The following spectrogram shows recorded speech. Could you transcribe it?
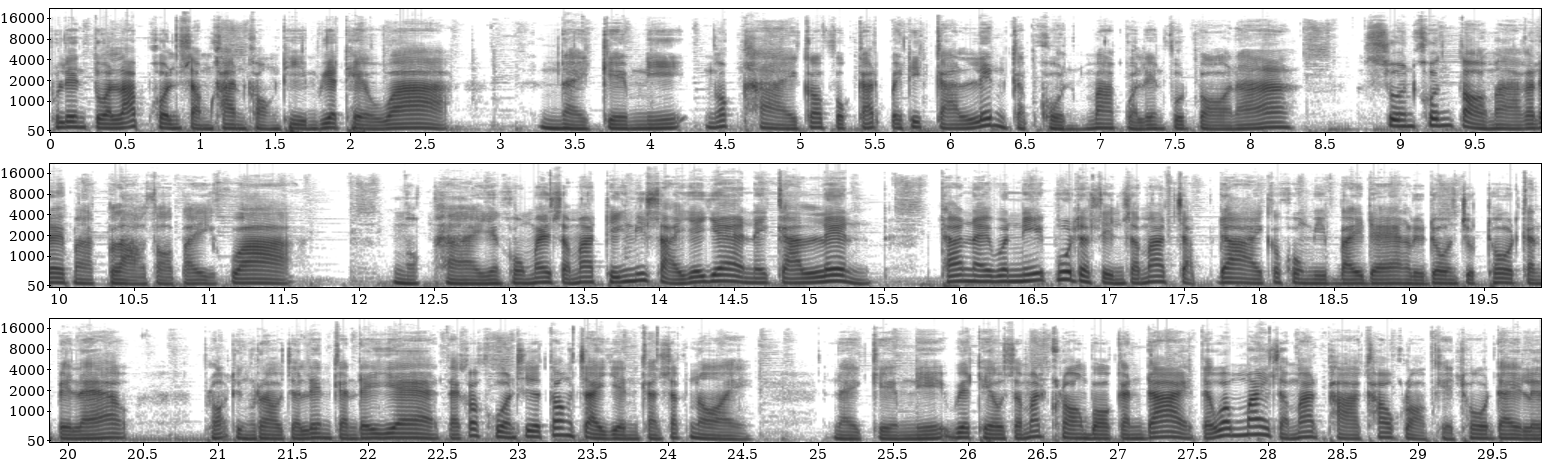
ผู้เล่นตัวรับคนสำคัญของทีมเวียดเทลว่า ในเกมนี้งอกไฮก็โฟกัสไปที่การเล่นกับคนมากกว่าเล่นฟุตบอลนะ ส่วนคนต่อมาก็ได้มากล่าวต่อไปอีกว่างอกไฮยังคงไม่สามารถทิ้งนิสัยแย่ๆในการเล่น ถ้าในวันนี้ผู้ตัดสินสามารถจับได้ก็คงมีใบแดงหรือโดนจุดโทษกันไปแล้ว เพราะถึงเราจะเล่นกันได้แย่ แต่ก็ควรที่จะต้องใจเย็นกันสักหน่อย ในเกมนี้เวทเทลสามารถครองบอลกันได้ แต่ว่าไม่สามารถพาเข้ากรอบเขตโทษได้เล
